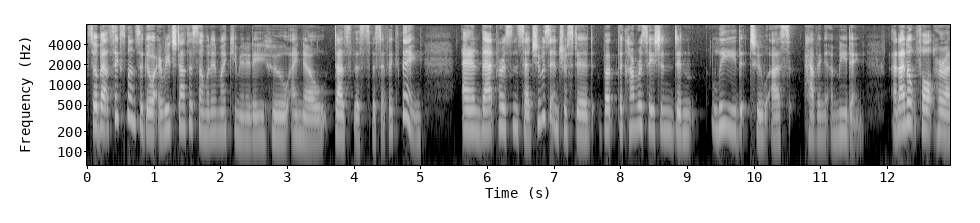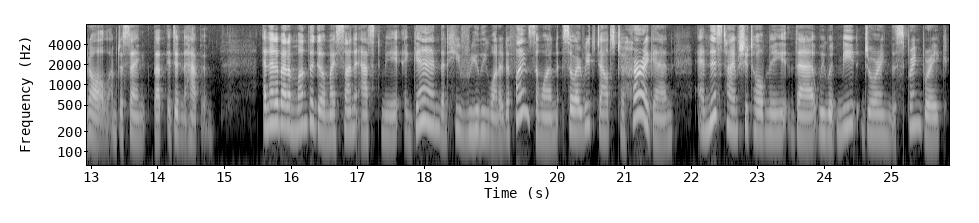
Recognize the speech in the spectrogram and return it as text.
So, about six months ago, I reached out to someone in my community who I know does this specific thing. And that person said she was interested, but the conversation didn't lead to us having a meeting. And I don't fault her at all. I'm just saying that it didn't happen. And then about a month ago, my son asked me again that he really wanted to find someone. So I reached out to her again. And this time she told me that we would meet during the spring break,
